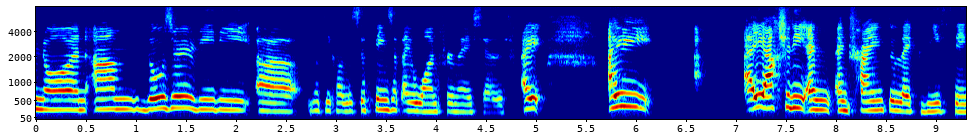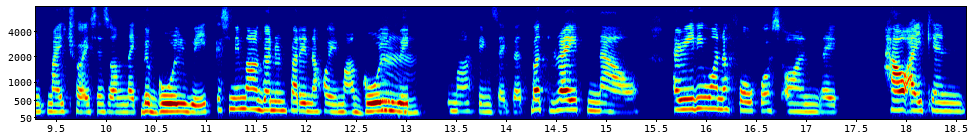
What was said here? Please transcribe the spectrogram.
ganon. Um, those are really, uh, what do you call this? The things that I want for myself. I, I, I actually, I'm, I'm trying to like rethink my choices on like the goal weight. Kasi may mga ganun pa rin ako, yung mga goal weight, Mm. yung mga things like that. But right now, I really want to focus on like how I can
